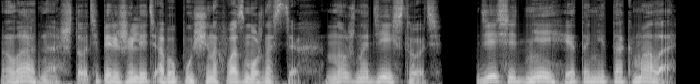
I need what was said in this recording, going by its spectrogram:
Ладно, что теперь жалеть об упущенных возможностях? Нужно действовать. Десять дней — это не так мало.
